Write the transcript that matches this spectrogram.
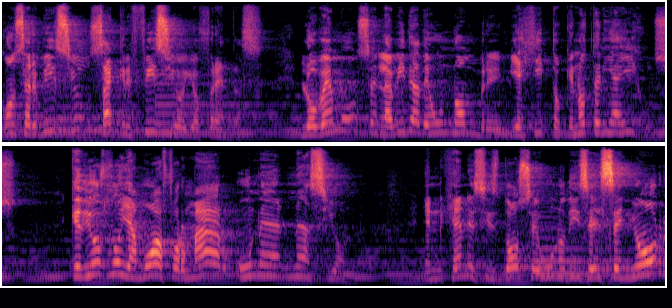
con servicio, sacrificio y ofrendas. Lo vemos en la vida de un hombre viejito que no tenía hijos, que Dios lo llamó a formar una nación. En Génesis 12.1 dice, el Señor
